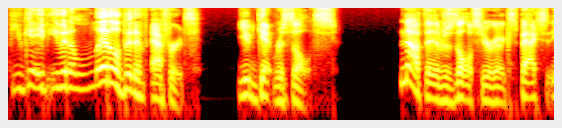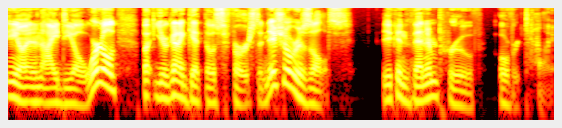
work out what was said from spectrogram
if you gave even a little bit of effort, you'd get results. Not the results you're going to expect, you know, in an ideal world, but you're going to get those first initial results. You can then improve over time.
